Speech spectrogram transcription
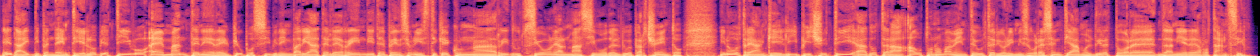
e dai dipendenti. L'obiettivo è mantenere il più possibile invariate le rendite pensionistiche con una riduzione al massimo del 2%. Inoltre anche l'IPCT adotterà autonomamente ulteriori misure. Sentiamo il direttore Daniele Rotanzi.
